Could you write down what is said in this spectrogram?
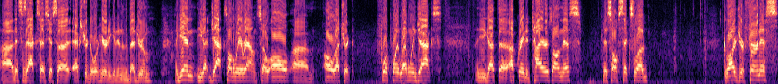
Uh, this is access, just an extra door here to get into the bedroom. Again, you got jacks all the way around. So all, um, all electric four point leveling jacks. You got the upgraded tires on this. It's all six lug. Larger furnace.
